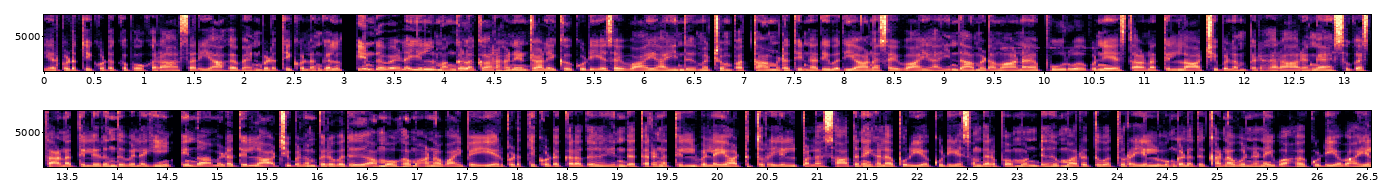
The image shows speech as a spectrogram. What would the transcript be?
ஏற்படுத்தி கொடுக்க போகிறார். சரியாக பயன்படுத்திக் கொள்ளுங்கள். இந்த வேளையில் மங்களக்காரகன் என்று அழைக்கக்கூடிய செவ்வாய் ஐந்து மற்றும் பத்தாம் இடத்தின் அதிபதியான செவ்வாய் ஐந்தாம் இடமான பூர்வ புண்ணியஸ்தானத்தில் ஆட்சி பலம் பெறுகிறாருங்க. சுகஸ்தானத்தில் இருந்து விலகி ஐந்தாம் இடத்தில் ஆட்சி பலம் பெறுவது அமோகமான வாய்ப்பை ஏற்படுத்தி கொடுக்கிறது. இந்த தருணத்தில் விளையாட்டுத் துறையில் பல சாதனைகளை புரியக்கூடிய சந்தர்ப்பம் உண்டு. மருத்துவத்துறையில் உங்களது கனவு நினைவாகக்கூடிய வகையில்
